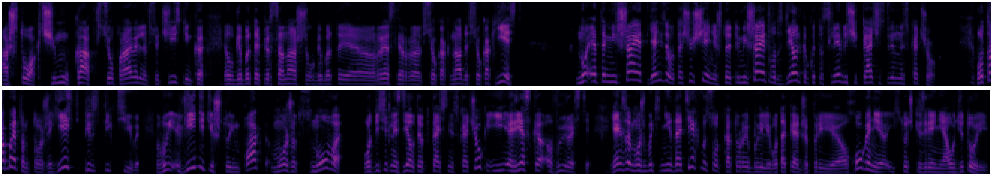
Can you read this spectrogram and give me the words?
а что, а к чему, как? Все правильно, все чистенько, ЛГБТ-персонаж, ЛГБТ-рестлер, все как надо, все как есть. Но это мешает, я не знаю, вот ощущение, что это мешает вот сделать какой-то следующий качественный скачок. Вот об этом тоже есть перспективы. Вы видите, что импакт может снова вот действительно сделать этот качественный скачок и резко вырасти. Я не знаю, может быть, не до тех высот, которые были, вот опять же, при э, Хогане с точки зрения аудитории,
